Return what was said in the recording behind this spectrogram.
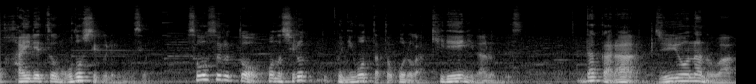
う配列を戻してくれるんですよ。そうするとこの白く濁ったところがきれいになるんです。だから重要なのは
